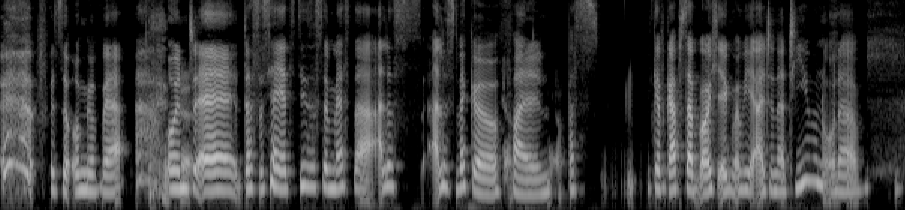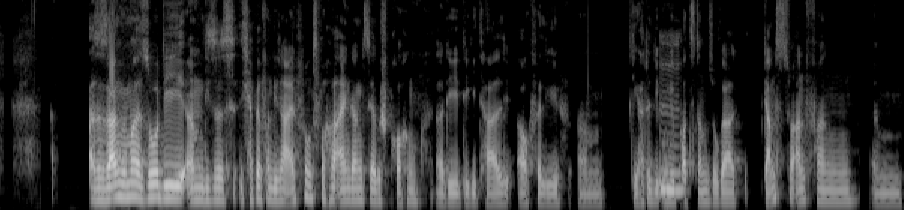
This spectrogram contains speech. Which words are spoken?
so ungefähr. Und, Ja. äh, das ist ja jetzt dieses Semester alles alles Ja, weggefallen. ja. Was g gab's da bei euch irgendwie Alternativen oder Also, sagen wir mal so, die ähm, dieses ich habe ja von dieser Einführungswoche eingangs ja gesprochen, äh, die digital auch verlief. Ähm, die hatte die Uni Mhm. Potsdam sogar ganz zu Anfang im,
